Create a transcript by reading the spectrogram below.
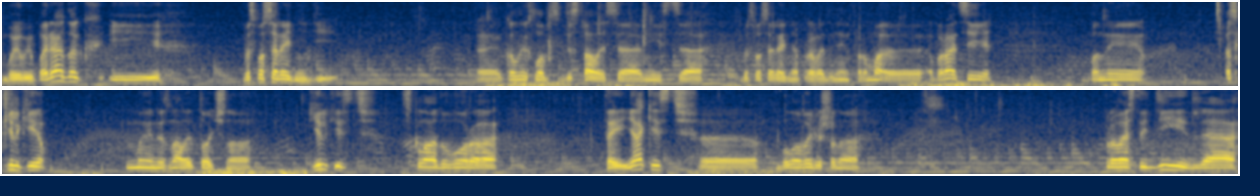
бойовий порядок і безпосередні дії. Е, Коли хлопці дісталися місця безпосередньо проведення інформа... е, операції, вони, оскільки ми не знали точно кількість складу ворога та й якість, було вирішено провести дії для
